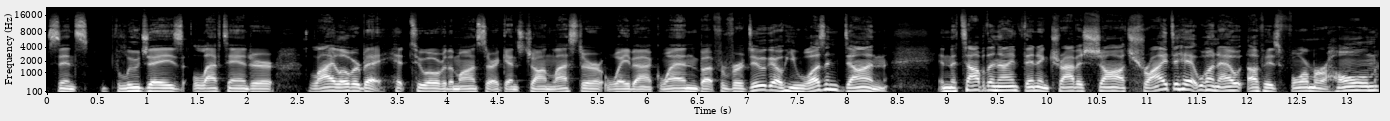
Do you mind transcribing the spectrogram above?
since Blue Jays left-hander Lyle Overbay hit two over the monster against Jon Lester way back when. But for Verdugo, he wasn't done. In the top of the ninth inning, Travis Shaw tried to hit one out of his former home,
